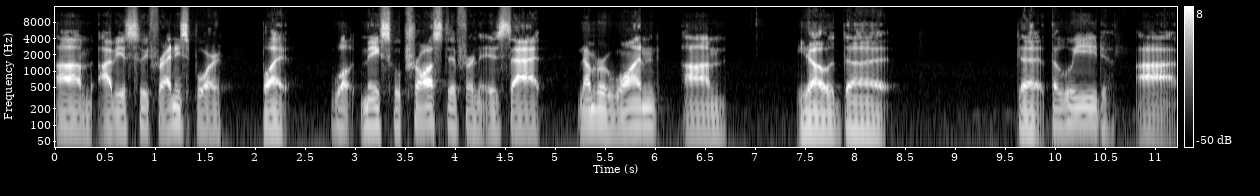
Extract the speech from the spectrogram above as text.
um, obviously for any sport, but what makes lacrosse different is that number one, um, you know the the the lead uh,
